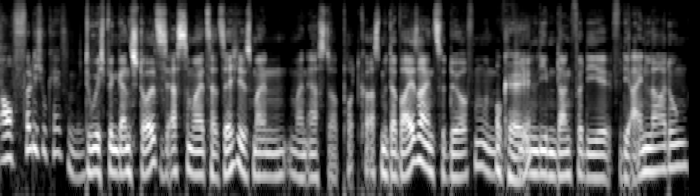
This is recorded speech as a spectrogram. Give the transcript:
Auch völlig okay für mich. Du, ich bin ganz stolz. Das erste Mal jetzt tatsächlich ist mein, mein erster Podcast mit dabei sein zu dürfen. Und okay. vielen lieben Dank für die, für die Einladung.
